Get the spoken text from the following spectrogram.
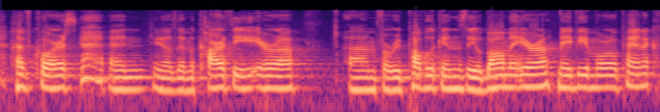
of course, and you know the McCarthy era um, for Republicans, the Obama era, maybe a moral panic.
